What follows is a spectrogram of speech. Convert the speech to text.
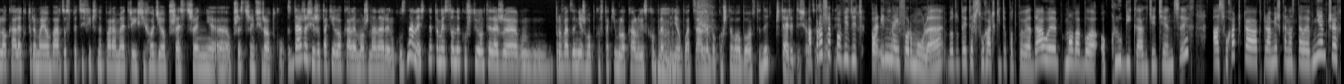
lokale, które mają bardzo specyficzne parametry, jeśli chodzi o przestrzeń, e, o przestrzeń w środku. Zdarza się, że takie lokale można na rynku znaleźć, natomiast one kosztują tyle, że mm, prowadzenie żłobka w takim lokalu jest kompletnie hmm. nieopłacalne, bo kosztowałby on wtedy 4 tysiące A proszę złotych, powiedzieć o innej formule, bo tutaj też słuchaczki to podpowiadały. Mowa była o klubi dziecięcych, a słuchaczka, która mieszka na stałe w Niemczech,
